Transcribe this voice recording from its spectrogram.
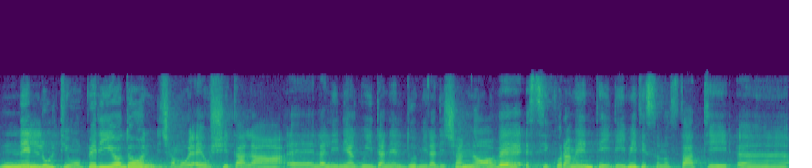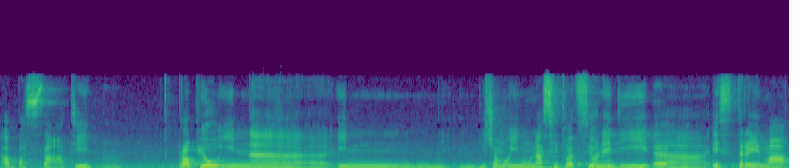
Nell'ultimo periodo, diciamo, è uscita la, eh, la, linea guida nel 2019, sicuramente i limiti sono stati eh, abbassati. Mm proprio in, eh, in, diciamo, in una situazione di eh, estrema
